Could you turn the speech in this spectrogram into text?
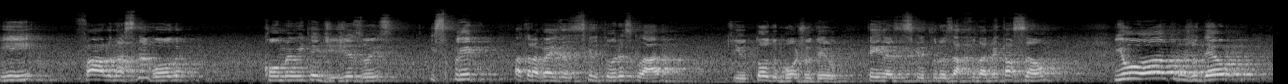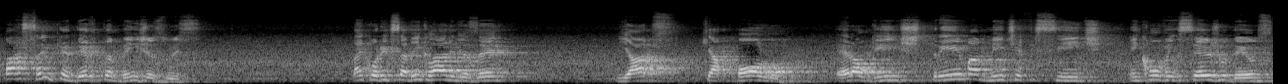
e falo na sinagoga como eu entendi Jesus, explico através das Escrituras, claro, que todo bom judeu tem nas Escrituras a fundamentação, e o outro judeu passa a entender também Jesus. Lá em Coríntios é bem claro em dizer, em Atos, que Apolo era alguém extremamente eficiente em convencer judeus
